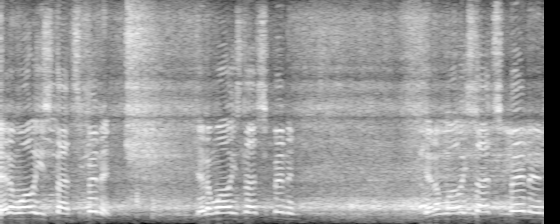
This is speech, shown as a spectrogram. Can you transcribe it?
Get him while he's not spinning. Get him while he's not spinning. Get him while he's not spinning.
